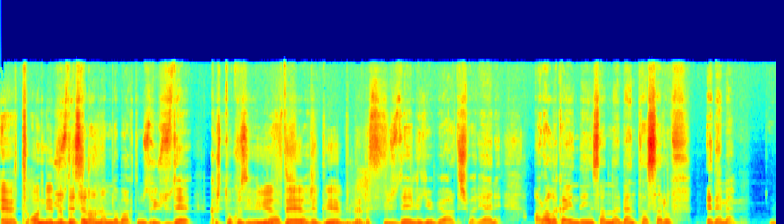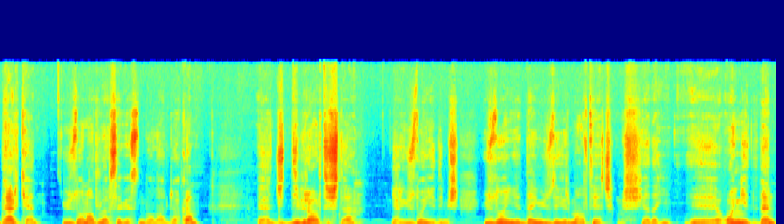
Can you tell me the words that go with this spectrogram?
Evet 17 Yüzdesel anlamda baktığımızda yüzde 49 gibi bir artış var. %50 diyebiliriz. Yüzde 50 gibi bir artış var. Yani Aralık ayında insanlar ben tasarruf edemem derken yüzde 16'lar seviyesinde olan rakam yani ciddi bir artışla yani yüzde 17'ymiş. Yüzde 17'den yüzde 26'ya çıkmış ya da e, 17'den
